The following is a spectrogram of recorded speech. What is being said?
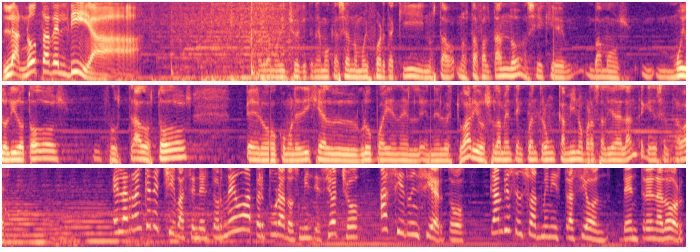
la nota del día. Habíamos dicho que tenemos que hacernos muy fuerte aquí y nos está, nos está faltando, así es que vamos muy dolidos todos, frustrados todos, pero como le dije al grupo ahí en el, en el vestuario, solamente encuentro un camino para salir adelante, que es el trabajo. El arranque de Chivas en el torneo Apertura 2018 ha sido incierto. Cambios en su administración, de entrenador,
